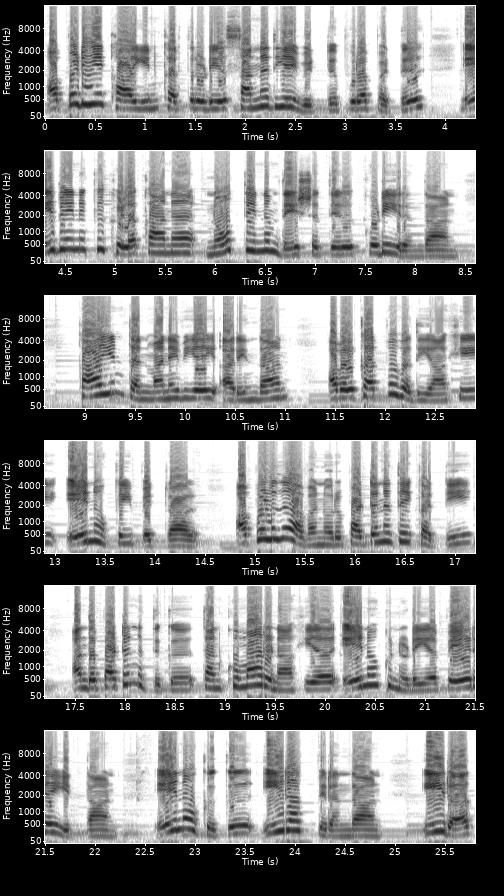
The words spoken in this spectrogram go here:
அப்படியே காயின் கர்த்தருடைய சன்னதியை விட்டு புறப்பட்டு ஏதேனுக்கு கிழக்கான நோத்தென்னும் தேசத்தில் குடியிருந்தான். காயின் தன் மனைவியை அறிந்தான். அவள் கற்பவதியாகி ஏனோக்கை பெற்றாள். அப்பொழுது அவன் ஒரு பட்டணத்தை கட்டி அந்த பட்டணத்துக்கு தன் குமாரனாகிய ஏனோக்கினுடைய பெயரை இட்டான். ஏனோக்குக்கு ஈராத் பிறந்தான். ஈராத்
